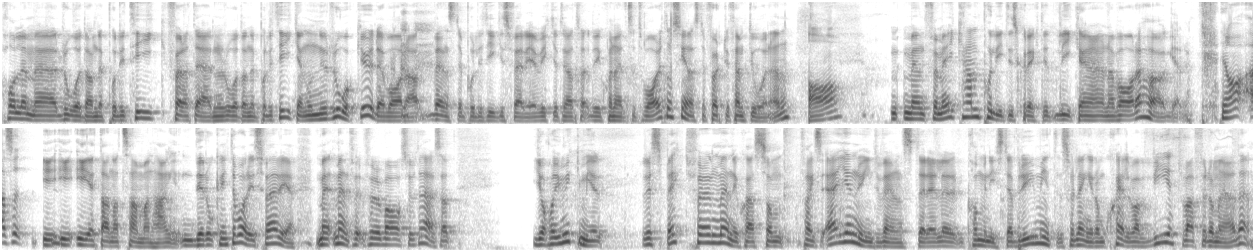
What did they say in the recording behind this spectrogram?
håller med rådande politik för att det är den rådande politiken. Och nu råkar ju det vara vänsterpolitik i Sverige, vilket det har traditionellt sett varit de senaste 40-50 åren. Ja. Men för mig kan politisk korrekthet lika gärna vara höger. Ja, alltså, I, i, i ett annat sammanhang. Det råkar inte vara i Sverige. Men, men för, för att bara avsluta här, så att jag har ju mycket mer respekt för en människa som faktiskt är genuint vänster eller kommunist. Jag bryr mig inte så länge de själva vet varför de är det.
